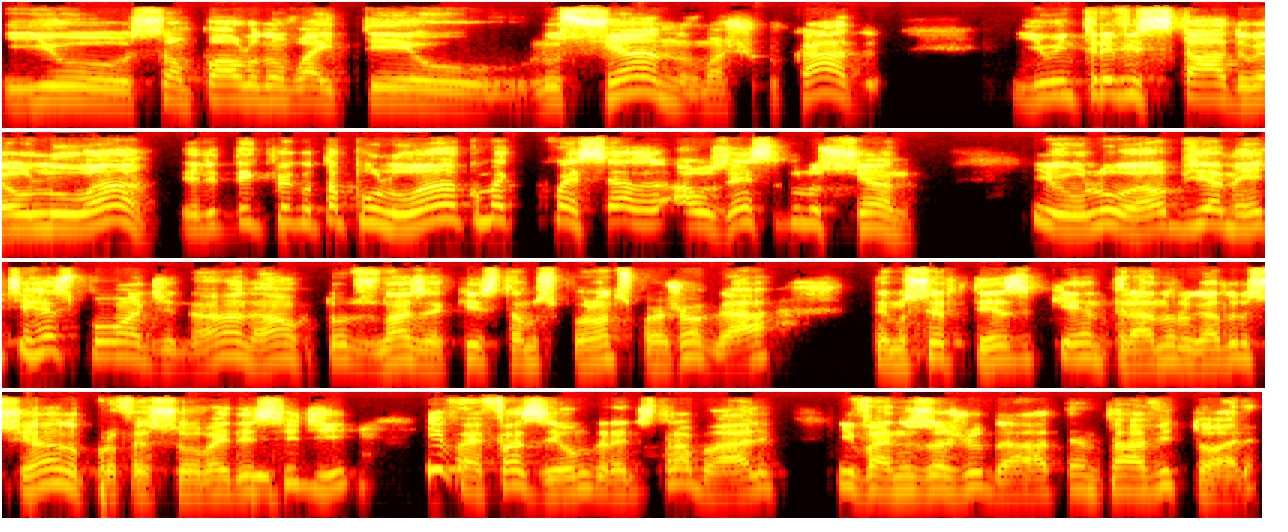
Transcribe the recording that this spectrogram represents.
e o São Paulo não vai ter o Luciano machucado, e o entrevistado é o Luan, ele tem que perguntar para o Luan como é que vai ser a ausência do Luciano. E o Luan, obviamente, responde: não, não, todos nós aqui estamos prontos para jogar, temos certeza que entrar no lugar do Luciano, o professor vai decidir e vai fazer um grande trabalho e vai nos ajudar a tentar a vitória.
